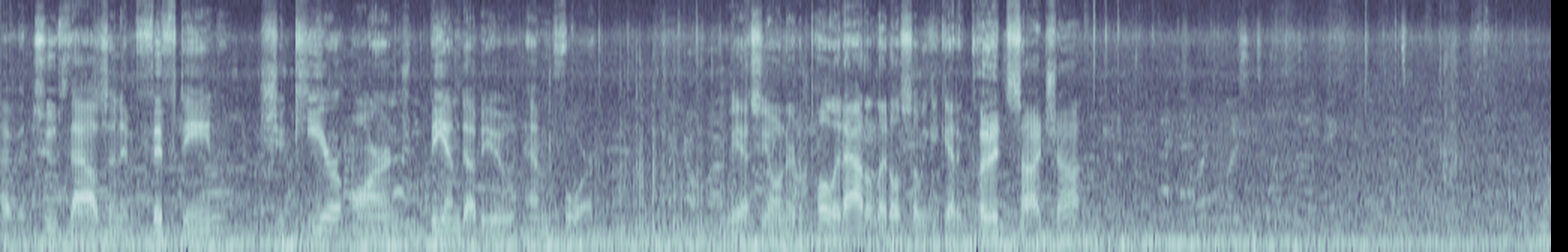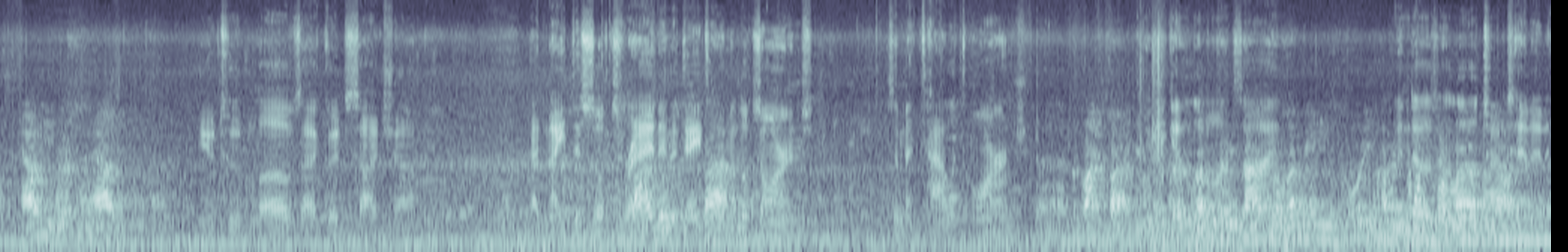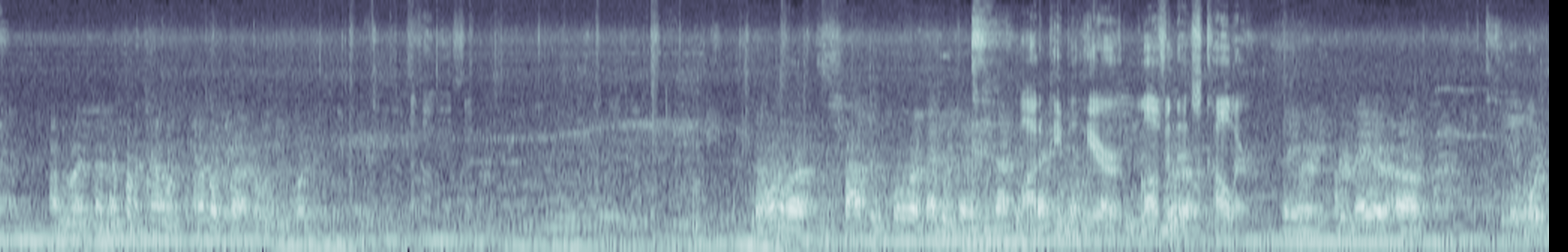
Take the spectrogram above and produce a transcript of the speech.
have a 2015 Shakir Orange BMW M4. We asked the owner to pull it out a little so we could get a good side shot. Audi versus Audi. YouTube loves that good side shot. At night this looks red, in the daytime it looks orange. It's a metallic orange. You get a little inside. Windows are a little too tinted. On the right side. Let's put a turbo, turbocharger on you for you. So one of our sponsors, one of our vendors that is not A lot of people here are loving this color. They are a purveyor of parts.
